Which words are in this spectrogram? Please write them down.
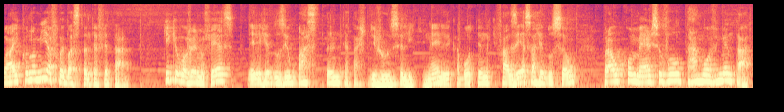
a economia foi bastante afetada. O que, que o governo fez? Ele reduziu bastante a taxa de juros Selic, né? Ele acabou tendo que fazer essa redução para o comércio voltar a movimentar.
